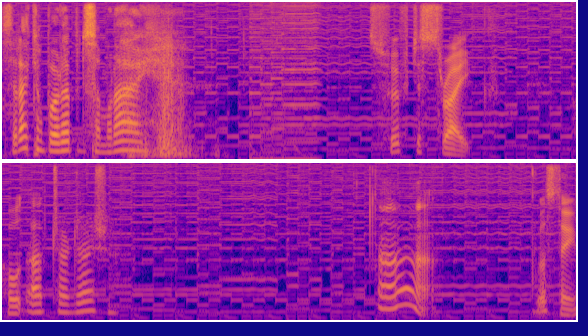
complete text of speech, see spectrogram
Será que é um power up do samurai? Swift Strike. Hold up charge. Ah, gostei.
